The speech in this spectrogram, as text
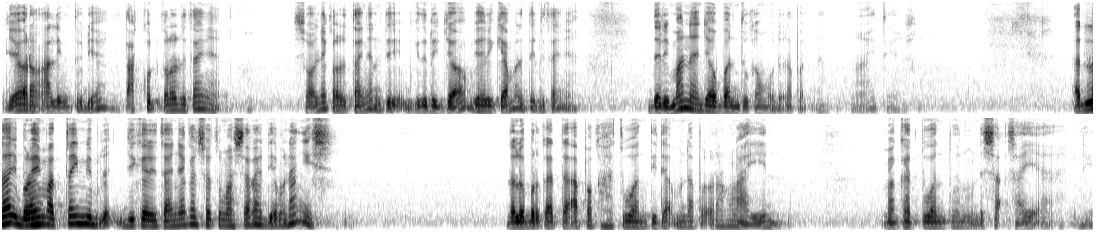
Dia orang alim itu dia takut kalau ditanya. Soalnya kalau ditanya nanti begitu dijawab di hari kiamat nanti ditanya. Dari mana jawaban itu kamu dapat? Nah itu yang adalah Ibrahim At-Taimi jika ditanyakan suatu masalah dia menangis. Lalu berkata, apakah Tuhan tidak mendapat orang lain? Maka Tuhan Tuhan mendesak saya. Ini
